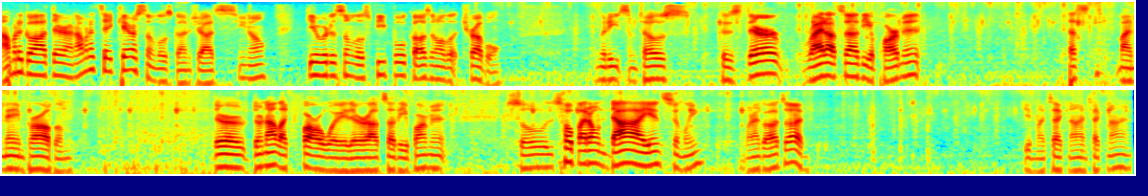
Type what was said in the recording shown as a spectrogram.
I'm going to go out there and I'm going to take care of some of those gunshots, you know. Get rid of some of those people causing all the trouble. I'm going to eat some toast because they're right outside the apartment that's my main problem. They're they're not like far away. They're outside the apartment. So let's hope I don't die instantly when I go outside. Get my Tec 9, Tec 9.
